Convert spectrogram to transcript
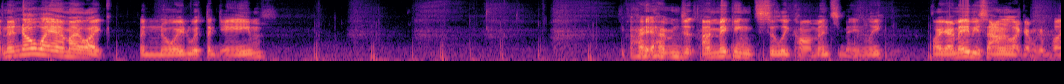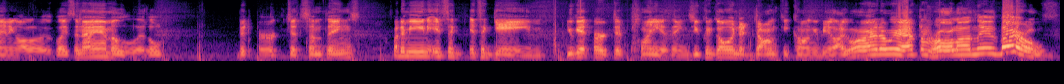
And in no way am I, like, annoyed with the game. I, am just, I'm making silly comments, mainly. Like, I may be sounding like I'm complaining all over the place, and I am a little bit irked at some things. But I mean, it's a it's a game. You get irked at plenty of things. You could go into Donkey Kong and be like, why do we have to roll on these barrels?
